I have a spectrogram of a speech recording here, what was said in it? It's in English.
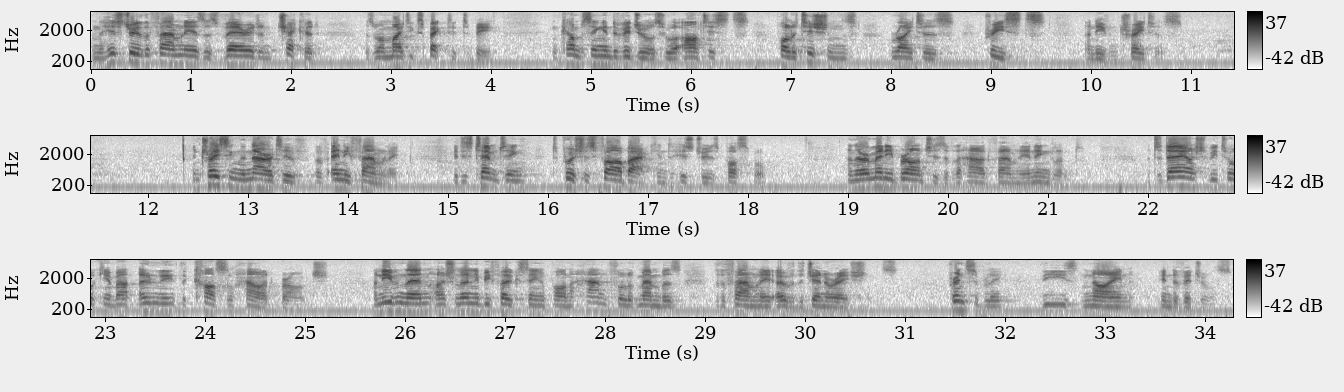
and the history of the family is as varied and checkered as one might expect it to be, encompassing individuals who were artists, politicians, writers, priests, and even traitors. In tracing the narrative of any family, it is tempting to push as far back into history as possible. And there are many branches of the Howard family in England. But today I shall be talking about only the Castle Howard branch. And even then, I shall only be focusing upon a handful of members of the family over the generations, principally these nine individuals.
